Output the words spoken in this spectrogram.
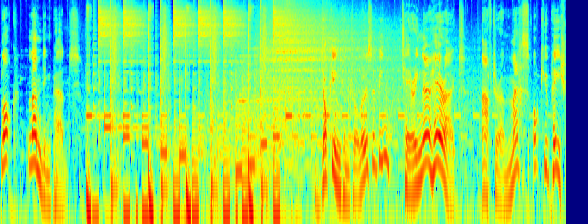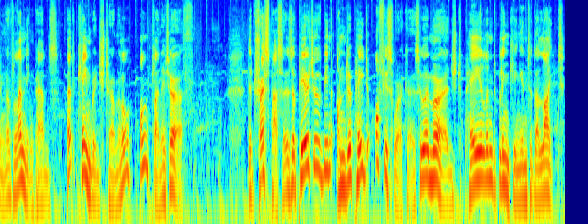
block landing pads. Docking controllers have been tearing their hair out after a mass occupation of landing pads at Cambridge Terminal on planet Earth. The trespassers appear to have been underpaid office workers who emerged, pale and blinking, into the light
